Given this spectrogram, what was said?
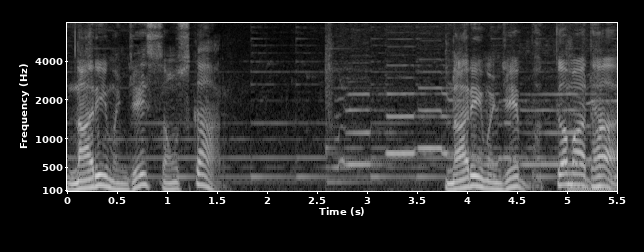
नारी म्हणजे संस्कार. नारी म्हणजे भक्कम आधार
